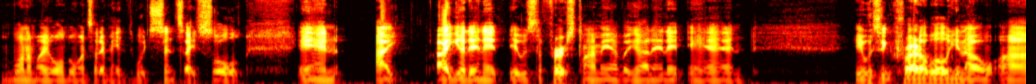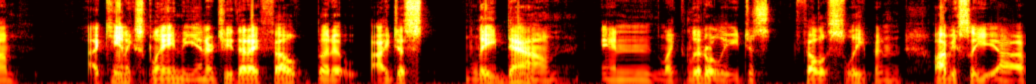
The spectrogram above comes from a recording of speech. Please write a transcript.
one of my older ones that I made, which since I sold, and I I got in it. It was the first time I ever got in it, and it was incredible. You know, um, I can't explain the energy that I felt, but it, I just laid down and like literally just fell asleep, and obviously. Uh,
